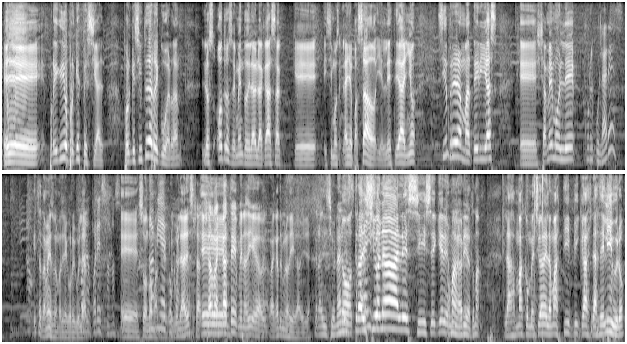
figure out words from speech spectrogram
Eh, ¿Por qué digo por qué especial? Porque si ustedes recuerdan, los otros segmentos del Habla Casa que hicimos el año pasado y el de este año, siempre eran materias, eh, llamémosle... ¿Curriculares? Esta también es una materia curricular. Bueno, por eso, no sé. Eh, son No dos materias época. curriculares. Ya, Eh, ya arrancaste menos 10, Gaby. Arrancaste menos 10, Gabriela. Tradicionales. No, tradicionales, si se quiere. Tomá, Gabriela, tomá. Las más convencionales, las más típicas, las de libro,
